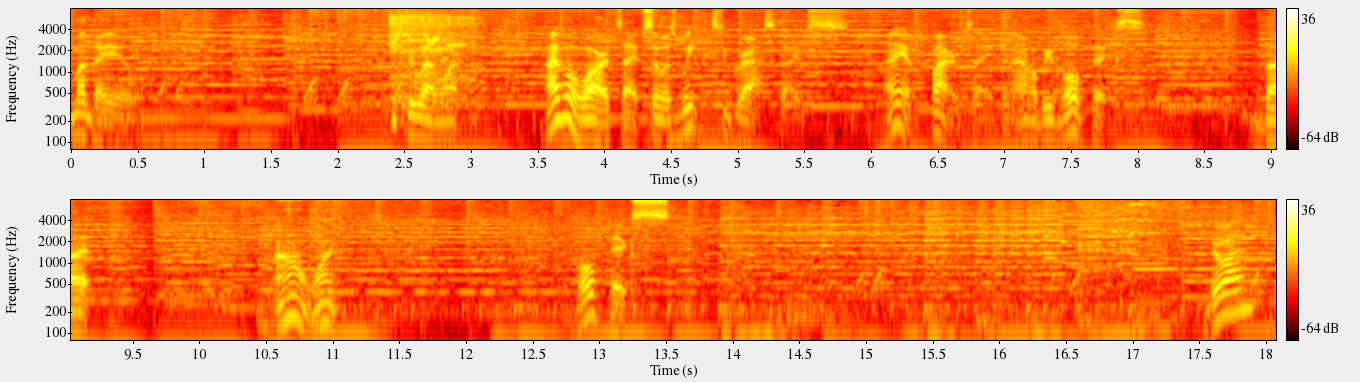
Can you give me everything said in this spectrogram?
Modale. Do what I want. I have a water type, so it's weak to grass types. I need a fire type, and I will be Vulpix. But I don't want Vulpix. Do I?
